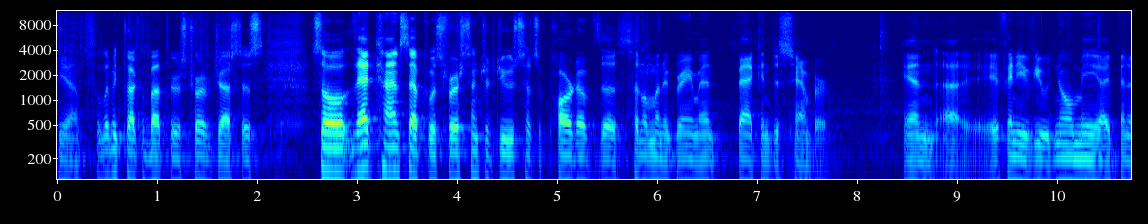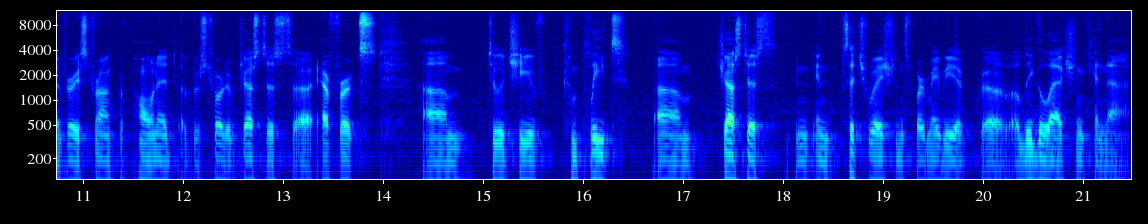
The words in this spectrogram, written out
Yeah, so let me talk about the restorative justice. So that concept was first introduced as a part of the settlement agreement back in December. And uh, if any of you would know me, I've been a very strong proponent of restorative justice uh, efforts um, to achieve complete um, justice in- in situations where maybe a a legal action cannot.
